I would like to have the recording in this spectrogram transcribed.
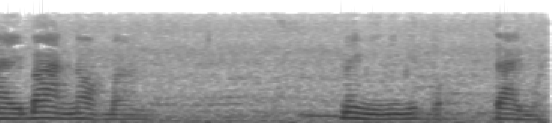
ในบ้านนอกบ้าน ไม่มีนิมิตบอกได้หมด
